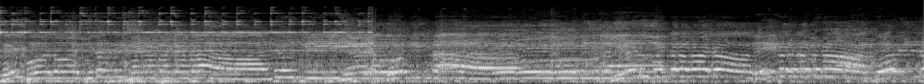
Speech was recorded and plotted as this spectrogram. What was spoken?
జై భోలో సుదర్శన భగవాన్ జయ గోవింద ఏడు వాడ గోవింద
